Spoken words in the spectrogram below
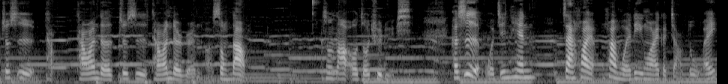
就是台台湾的，就是台湾的人啊、送到送到欧洲去旅行。可是我今天。再换换回另外一个角度，哎，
